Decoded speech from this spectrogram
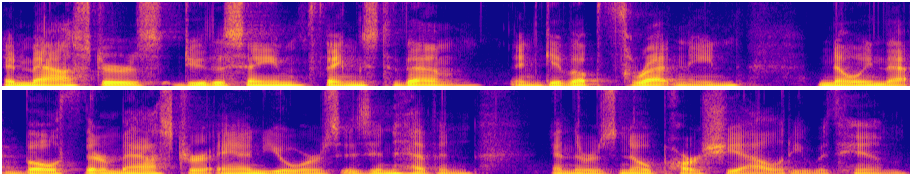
And masters do the same things to them, and give up threatening, knowing that both their master and yours is in heaven, and there is no partiality with him.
